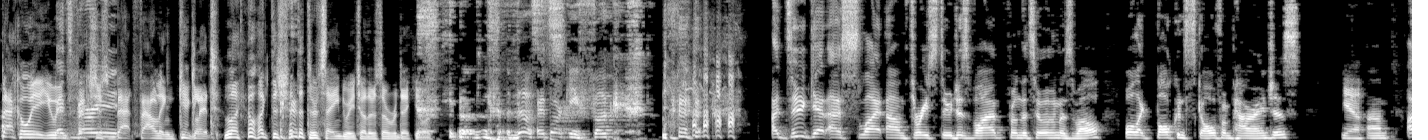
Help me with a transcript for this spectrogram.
back away, you It's infectious very- bat fouling giglet. Like like the shit that they're saying to each other is so ridiculous. the It's- Sparky fuck. I do get a slight um Three Stooges vibe from the two of them as well, or like Bulk and Skull from Power Rangers. yeah. Um, I,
